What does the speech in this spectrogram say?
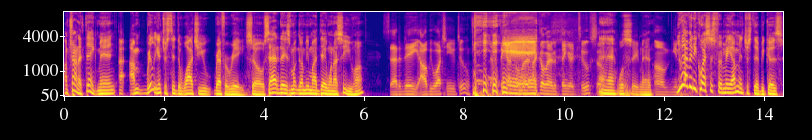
I'm trying to think, man. I, I'm really interested to watch you referee. So Saturday's m- gonna be my day when I see you, huh? Saturday, I'll be watching you too. I think I can, learn, I can learn a thing or two. So Eh, we'll see, man. um, you know, You have any questions for me? I'm interested because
